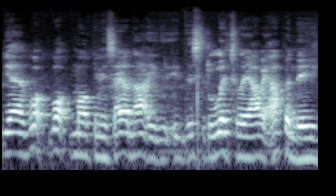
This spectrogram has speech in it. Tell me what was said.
Yeah, what what more can you say on that? He, he, this is literally how it happened. He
